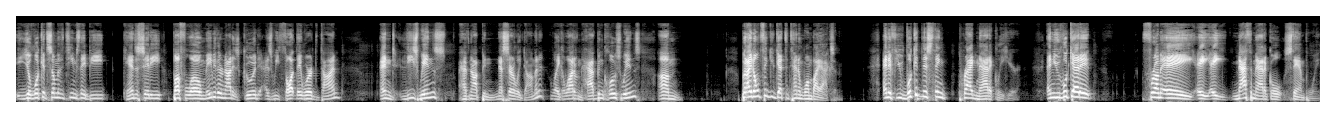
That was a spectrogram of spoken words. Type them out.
you look at some of the teams they beat, Kansas City, Buffalo, maybe they're not as good as we thought they were at the time. And these wins have not been necessarily dominant. Like a lot of them have been close wins. Um, but I don't think you get to 10 and 1 by accident. And if you look at this thing pragmatically here, and you look at it from a, a, a mathematical standpoint,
